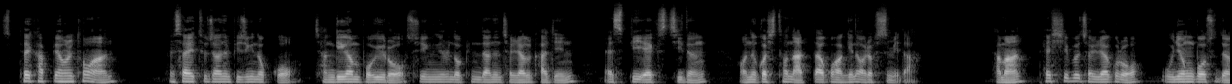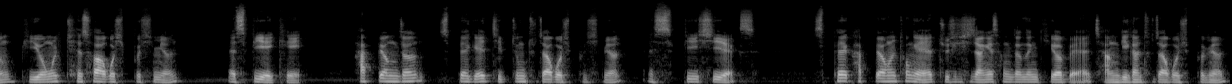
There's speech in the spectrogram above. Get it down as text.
스펙 합병을 통한 회사에 투자하는 비중이 높고 장기간 보유로 수익률을 높인다는 전략을 가진 SPXG 등 어느 것이 더 낫다고 하기는 어렵습니다. 다만 패시브 전략으로 운용보수 등 비용을 최소화하고 싶으시면 SPAK, 합병 전 스펙에 집중 투자하고 싶으시면 SPCX, 스펙 합병을 통해 주식시장에 상장된 기업에 장기간 투자하고 싶으면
